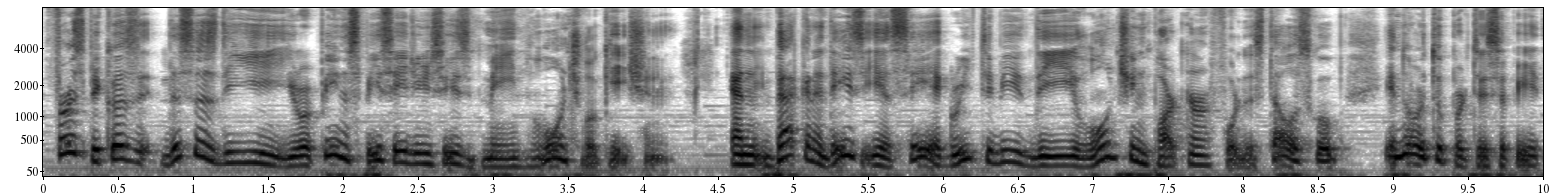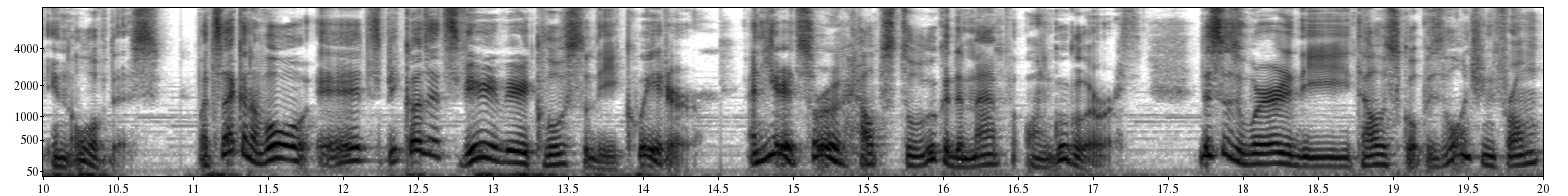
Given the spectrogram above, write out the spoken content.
First, because this is the European Space Agency's main launch location. And back in the days, ESA agreed to be the launching partner for this telescope in order to participate in all of this. But second of all, it's because it's very very close to the equator. And here it sort of helps to look at the map on Google Earth. This is where the telescope is launching from,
